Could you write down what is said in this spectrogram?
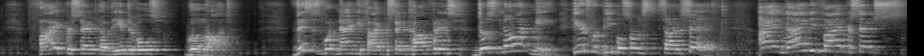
5% of the intervals will not. This is what 95% confidence does not mean. Here's what people sometimes say. I'm 95%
